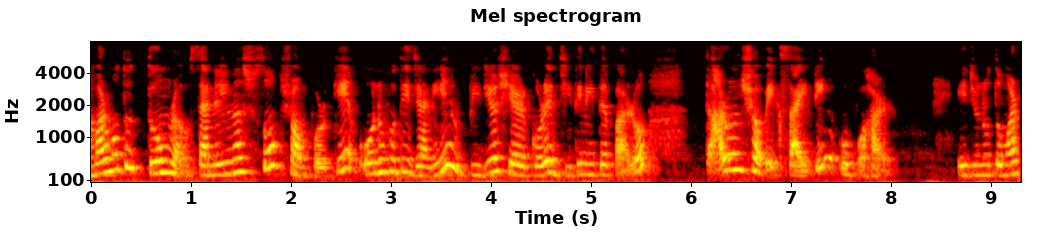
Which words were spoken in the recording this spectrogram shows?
আমার মতো তোমরাও স্যান্ডেলিনা সোপ সম্পর্কে অনুভূতি জানিয়ে ভিডিও শেয়ার করে জিতে নিতে পারো দারুণ সব এক্সাইটিং উপহার। এই জন্য তোমার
